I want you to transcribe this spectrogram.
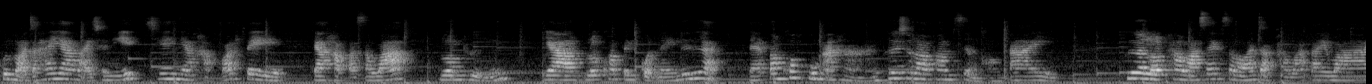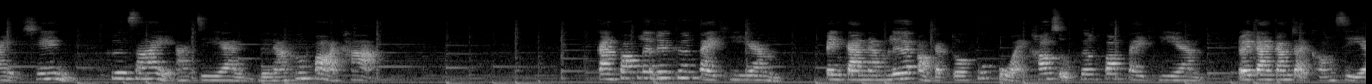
คุณหมอจะให้ยาหลายชนิด เช่น ยาขับฟอสเฟตยาขับปัสสาวะ รวมถึง ยาลดความเป็นกรดในเลือด และต้องควบคุมอาหารเพื่อชะลอความเสื่อมของไต เพื่อลดภาวะแทรกซ้อนจากภาวะไตวาย เช่น คลื่นไส้อาเจียน หรือน้ำท่วมปอดค่ะ การฟอกเลือดด้วยเครื่องไตเทียม เป็นการนำเลือดออกจากตัวผู้ป่วยเข้าสู่เครื่องฟอกไตเทียม โดยการกำจัดของเสีย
